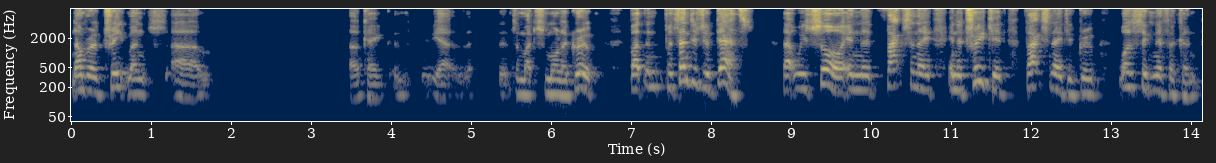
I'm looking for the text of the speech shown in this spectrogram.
number of treatments, um, okay, yeah, it's a much smaller group. But the percentage of deaths that we saw in the vaccinated, in the treated vaccinated group was significant.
